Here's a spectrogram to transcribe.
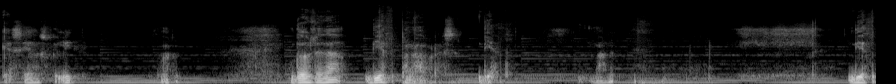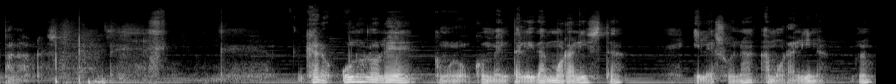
Que seas feliz. Entonces le da diez palabras. Diez. ¿Vale? Diez palabras. Claro, uno lo lee como con mentalidad moralista y le suena a moralina, ¿no?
